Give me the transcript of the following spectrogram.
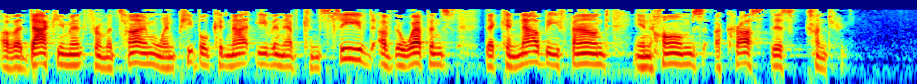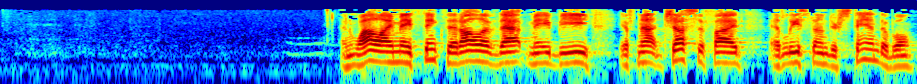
of a document from a time when people could not even have conceived of the weapons that can now be found in homes across this country. And while I may think that all of that may be, if not justified, at least understandable,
